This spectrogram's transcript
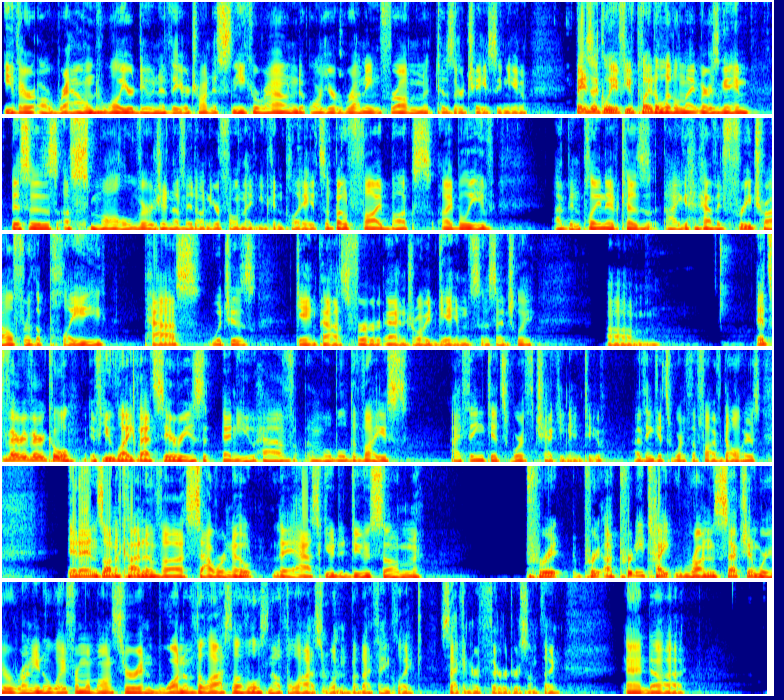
either around while you're doing it that you're trying to sneak around or you're running from because they're chasing you. Basically if you've played a little nightmares game this is a small version of it on your phone that you can play. It's about five bucks i believe i've been playing it because i have a free trial for the play pass which is game pass for android games essentially. Um it's very very cool. If you like that series and you have a mobile device i think it's worth checking into. I think it's worth the five dollars. It ends on a kind of uh, sour note. They ask you to do some pre- pre- a pretty tight run section where you're running away from a monster in one of the last levels, not the last one, but I think like second or third or something. And uh,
